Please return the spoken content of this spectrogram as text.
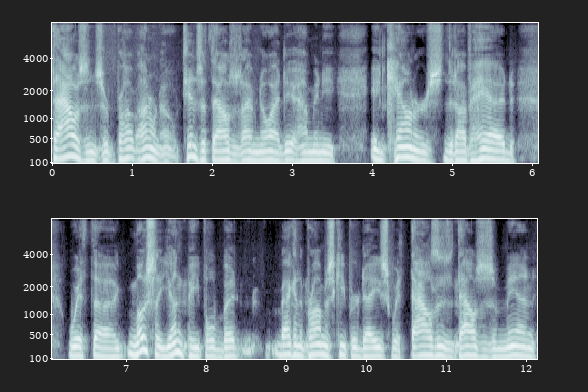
thousands or probably, I don't know, tens of thousands. I have no idea how many encounters that I've had with uh, mostly young people, but back in the Promise Keeper days with thousands and thousands of men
